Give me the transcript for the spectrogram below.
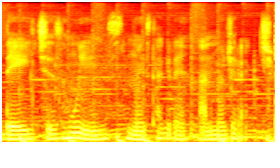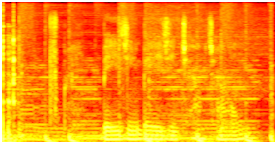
dates ruins no Instagram, lá no meu direct. Beijinho, beijinho. Tchau, tchau.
